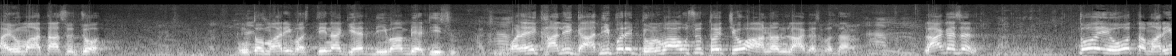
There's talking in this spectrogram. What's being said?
આ હું માતા છું જો. હું તો મારી વસ્તીના ઘેર દીવામાં બેઠી છું. પણ અહીં ખાલી ગાદી પર એક ધૂણવા આવું છું તો કેવો આનંદ લાગે છે બધા લાગે છે ને? તો એવો તમારી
